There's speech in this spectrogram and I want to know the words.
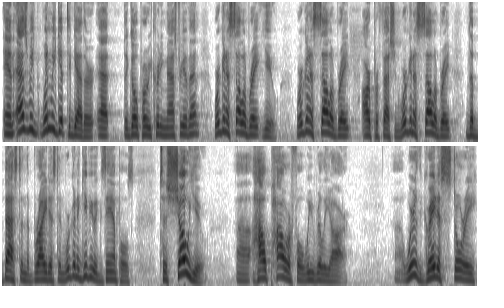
and as we, when we get together at the GoPro Recruiting Mastery event, we're going to celebrate you. We're going to celebrate our profession. We're going to celebrate the best and the brightest, and we're going to give you examples to show you uh, how powerful we really are. Uh, we're the greatest story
